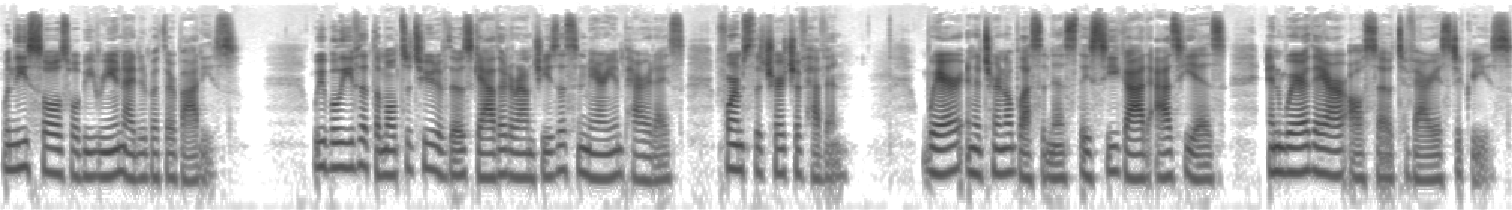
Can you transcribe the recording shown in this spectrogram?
when these souls will be reunited with their bodies. We believe that the multitude of those gathered around Jesus and Mary in paradise forms the church of heaven, where in eternal blessedness they see God as he is, and where they are also to various degrees.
